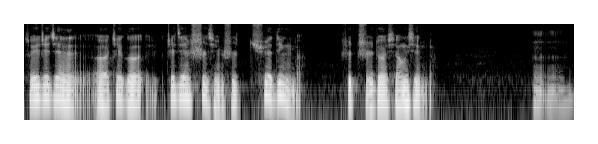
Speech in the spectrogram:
所以这件，呃，这个这件事情是确定的，是值得相信的。嗯嗯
